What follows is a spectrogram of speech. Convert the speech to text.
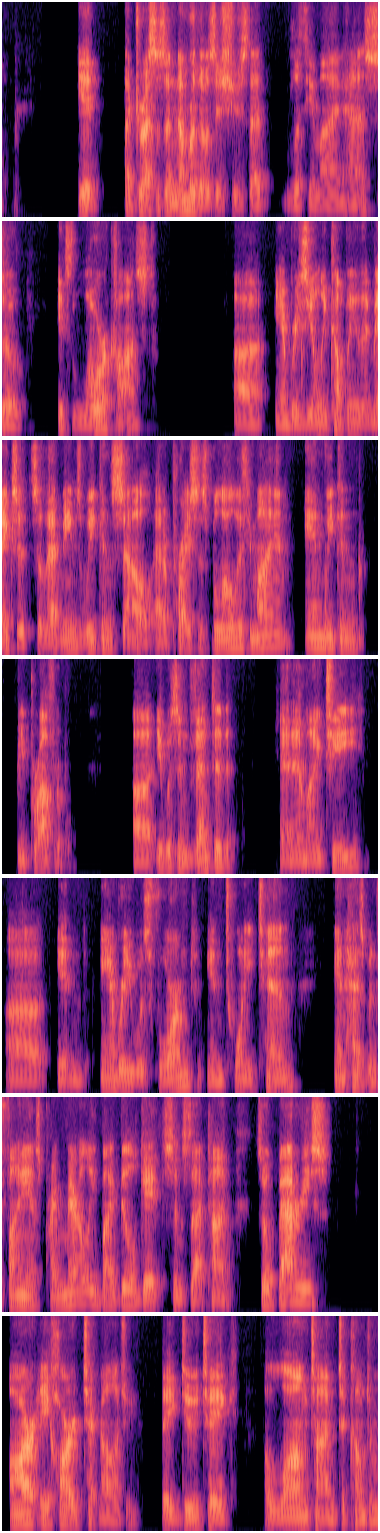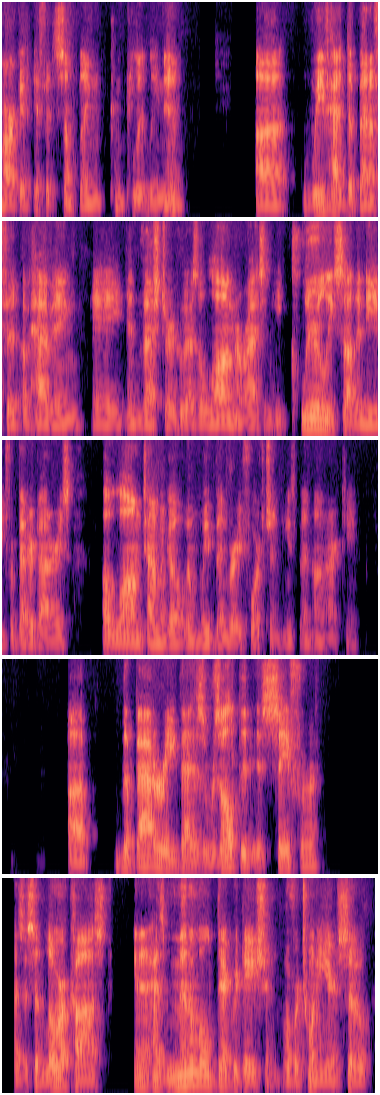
it addresses a number of those issues that lithium ion has. So it's lower cost. Uh, is the only company that makes it. So that means we can sell at a price that's below lithium ion and we can be profitable. Uh, it was invented at MIT. Uh, and Ambri was formed in 2010 and has been financed primarily by Bill Gates since that time. So batteries are a hard technology they do take a long time to come to market if it's something completely new. Uh, we've had the benefit of having a investor who has a long horizon. He clearly saw the need for better batteries a long time ago, and we've been very fortunate. He's been on our team. Uh, the battery that has resulted is safer, as I said, lower cost, and it has minimal degradation over 20 years. So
